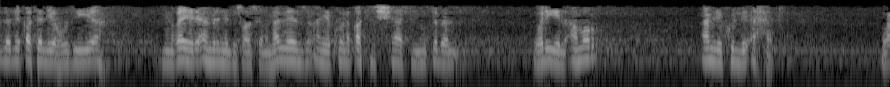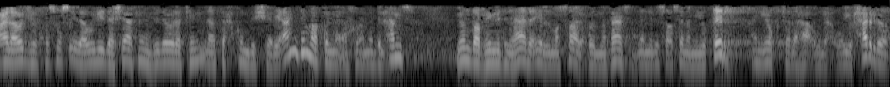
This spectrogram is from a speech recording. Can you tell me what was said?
الذي قتل يهودية من غير أمر النبي صلى الله عليه وسلم. هل يلزم أن يكون قتل الشاة من قبل ولي الأمر أم لكل أحد؟ وعلى وجه الخصوص إذا ولد شاة في دولة لا تحكم بالشريعة. مثل ما قلنا يا أخوانا بالأمس ينظر في مثل هذا إلى المصالح والمفاسد. النبي صلى الله عليه وسلم يقر أن يقتل هؤلاء ويحرر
